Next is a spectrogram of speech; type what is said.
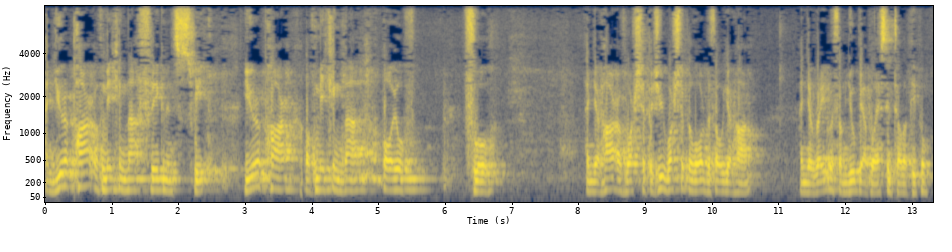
And you're a part of making that fragrance sweet. You're a part of making that oil flow. And your heart of worship, as you worship the Lord with all your heart, and you're right with Him, you'll be a blessing to other people,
